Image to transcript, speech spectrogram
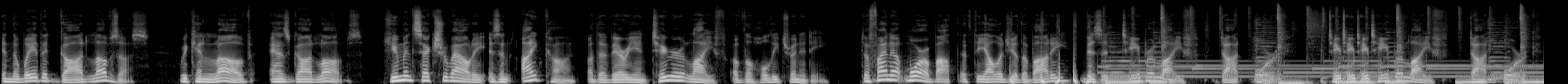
in the way that God loves us. We can love as God loves. Human sexuality is an icon of the very interior life of the Holy Trinity. To find out more about the theology of the body, visit taborlife.org. taborlife.org.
